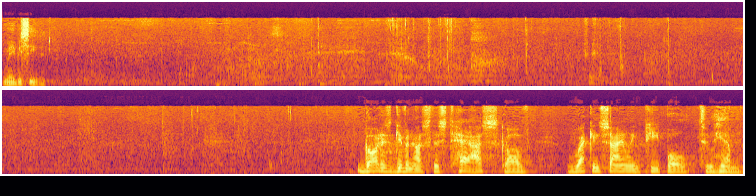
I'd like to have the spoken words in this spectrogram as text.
You may be seated. God has given us this task of reconciling people to Him.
